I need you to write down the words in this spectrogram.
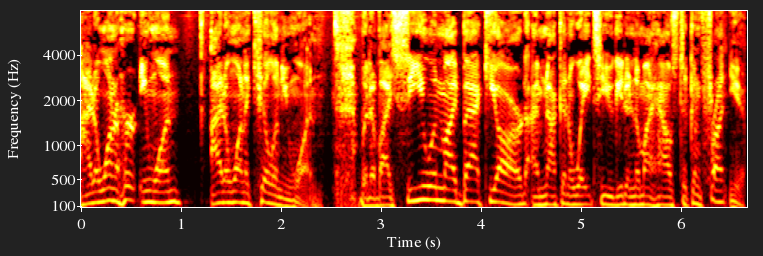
I don't want to hurt anyone. I don't want to kill anyone. But if I see you in my backyard, I'm not going to wait till you get into my house to confront you.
